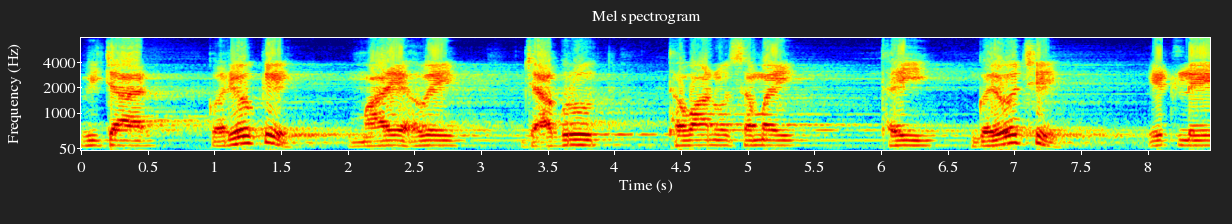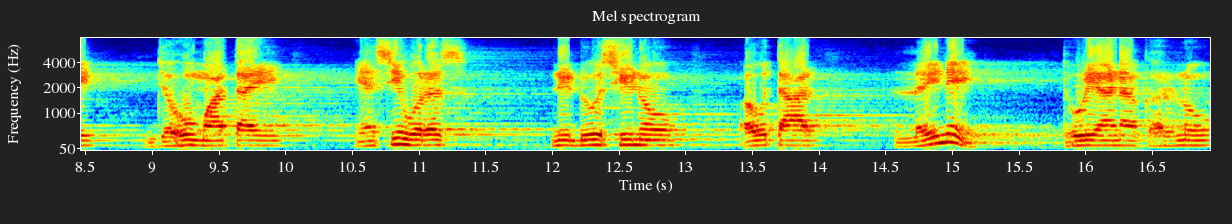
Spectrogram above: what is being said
વિચાર કર્યો કે મારે હવે જાગૃત થવાનો સમય થઈ ગયો છે. એટલે જહુ માતાએ એંસી વર્ષની ડોશીનો અવતાર લઈને ધૂળિયાના ઘરનો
